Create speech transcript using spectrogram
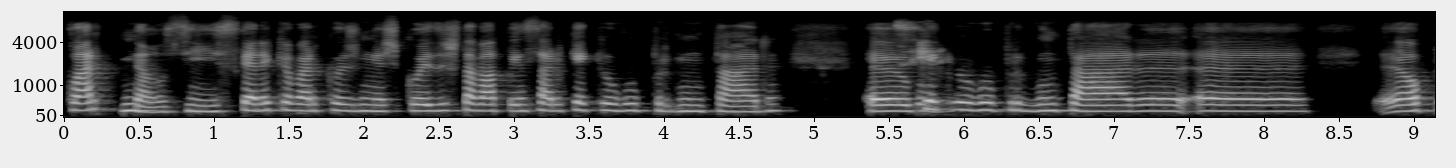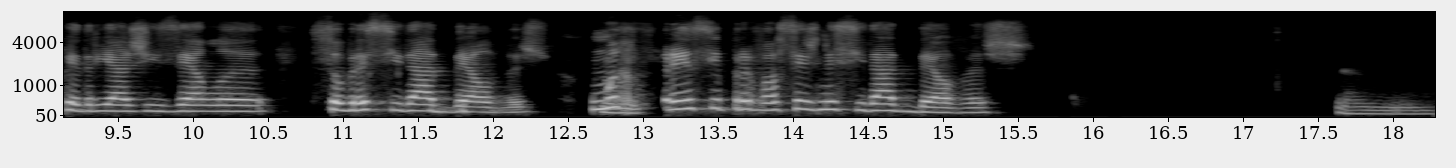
claro que não, sim, se quer acabar com as minhas coisas, estava a pensar o que é que eu vou perguntar, uh, o que é que eu vou perguntar uh, ao Pedro e à Gisela sobre a cidade de Elvas. Uma uhum. referência para vocês na cidade de Elvas. Hum,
